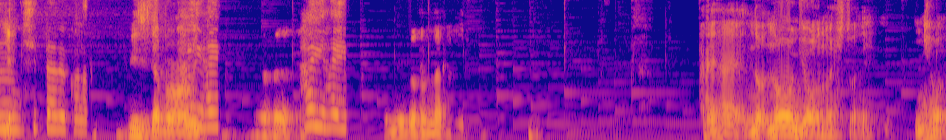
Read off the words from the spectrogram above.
うん、知ってるこの。ベジタブル。はいはい はいはい。はいはい。の農業の人ね。日本、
